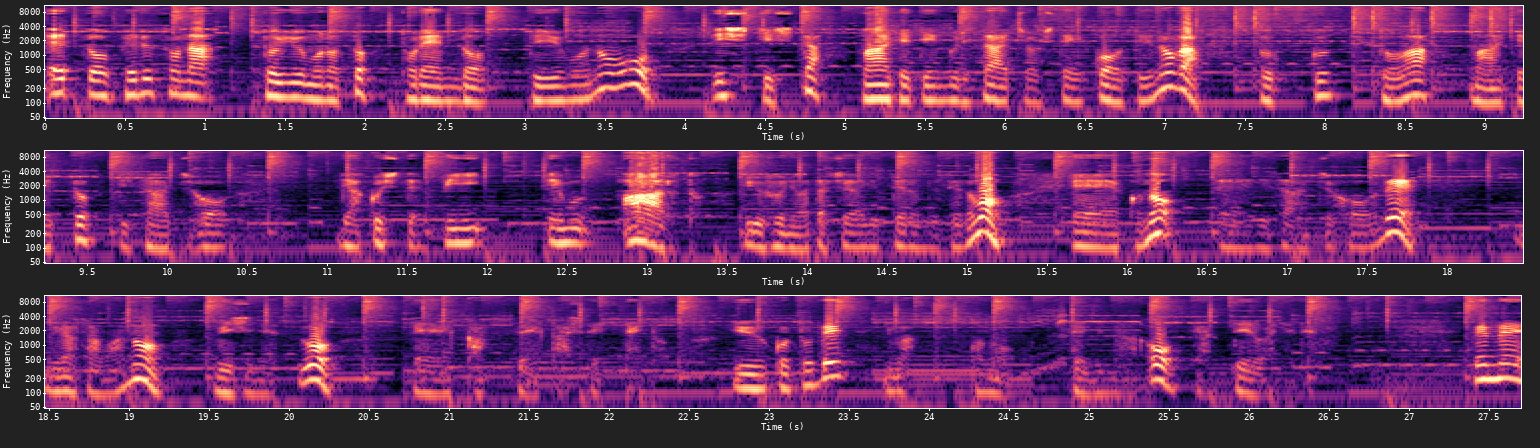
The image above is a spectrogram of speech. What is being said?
えっと、ペルソナというものとトレンドというものを意識したマーケティングリサーチをしていこうというのが、ブックストアマーケットリサーチ法、略して BMR というふうに私は言ってるんですけども、えー、この、えー、リサーチ法で皆様のビジネスを、えー、活性化していきたいということで、今、このセミナーをやっているわけです。でね、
